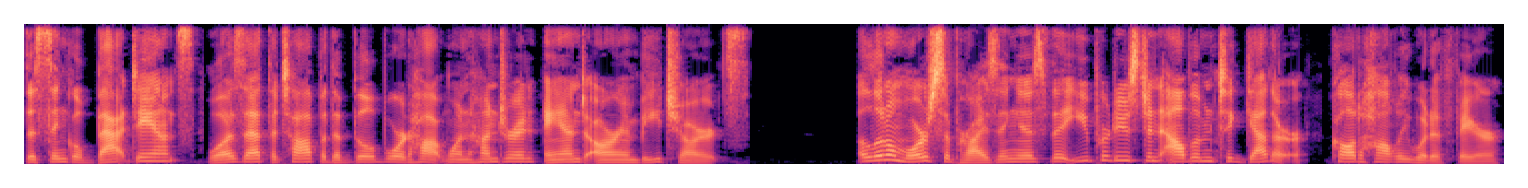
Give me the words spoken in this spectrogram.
The single Batdance was at the top of the Billboard Hot 100 and R&B charts. A little more surprising is that you produced an album together called Hollywood Affair,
